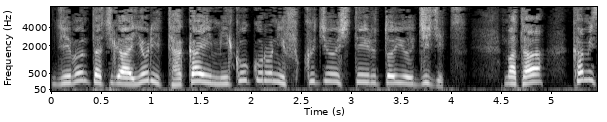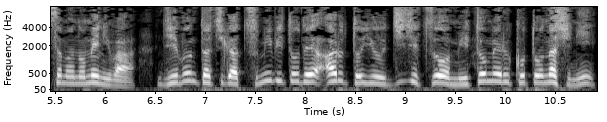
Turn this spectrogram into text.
自分たちがより高い御心に服従しているという事実、また神様の目には自分たちが罪人であるという事実を認めることなしに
